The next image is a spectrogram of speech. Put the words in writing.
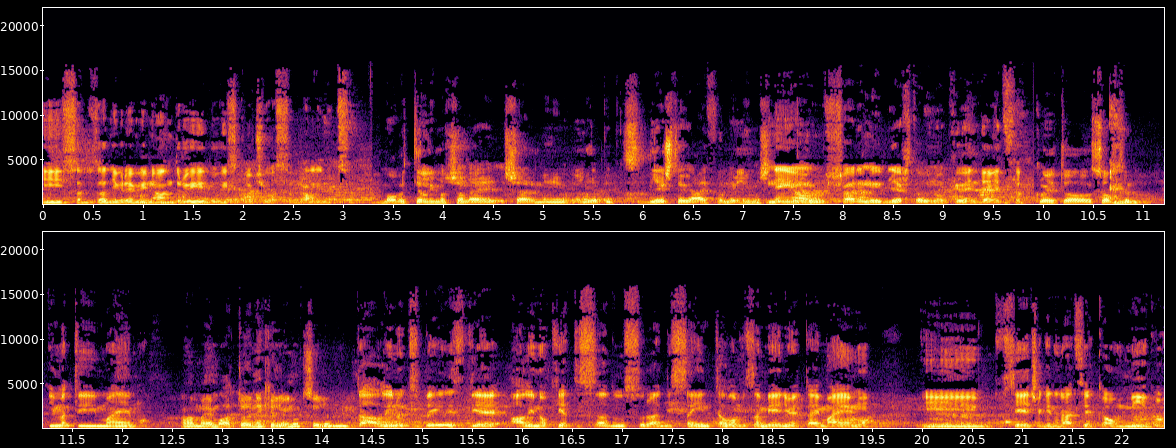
i sad u zadnje vrijeme i na Androidu isključivo sam na Linuxu. mobitel imaš onaj šareni lijepi blještavi iPhone ili imaš... Ne imam šarenu i blještavu Nokia N900. Koji je to software? Imati Maemo. A, to je neki Linux ili? Da, Linux based je, ali Nokia ti sad u suradnji sa Intelom zamjenjuje taj Maemo i sljedeća generacija je kao Migo.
